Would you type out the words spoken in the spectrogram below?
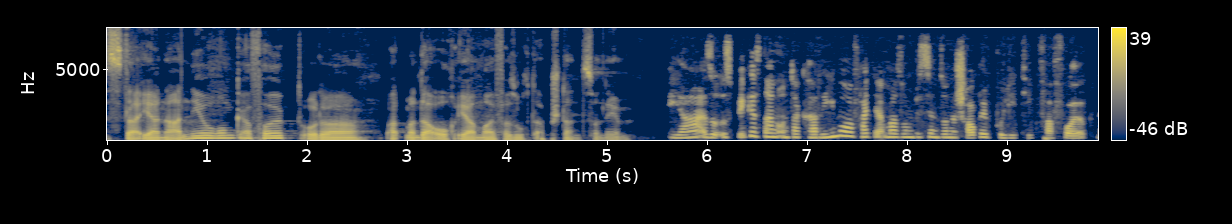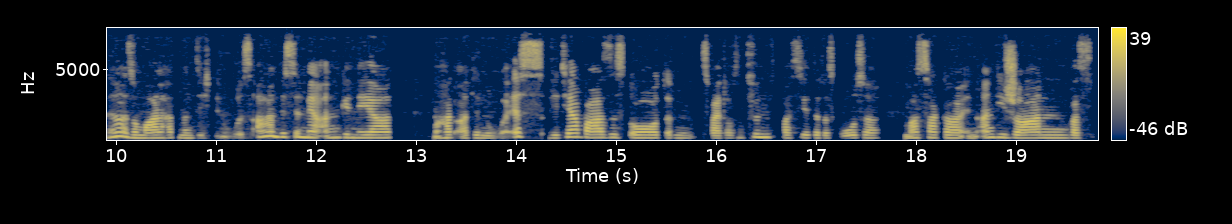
Ist da eher eine Annäherung erfolgt oder hat man da auch eher mal versucht, Abstand zu nehmen? Ja, also Usbekistan unter Karimov hat ja immer so ein bisschen so eine Schaukelpolitik verfolgt. Ne? Also mal hat man sich den USA ein bisschen mehr angenähert, man hat eine US-Militärbasis dort. 2005 passierte das große Massaker in Andijan, was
